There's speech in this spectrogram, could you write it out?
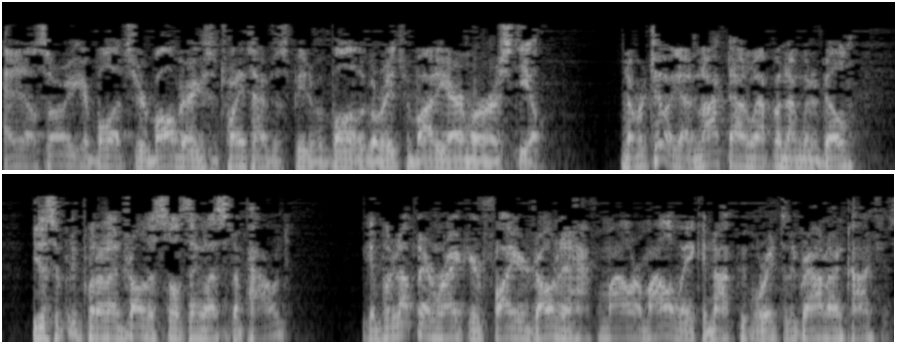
and it'll accelerate your bullets, your ball bearings, at 20 times the speed of a bullet. It'll go right through body armor or steel. Number two, I got a knockdown weapon I'm going to build. You just simply put on a drone, this little thing less than a pound. You can put it up there and right, you fly your drone, and half a mile or a mile away, you can knock people right to the ground unconscious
